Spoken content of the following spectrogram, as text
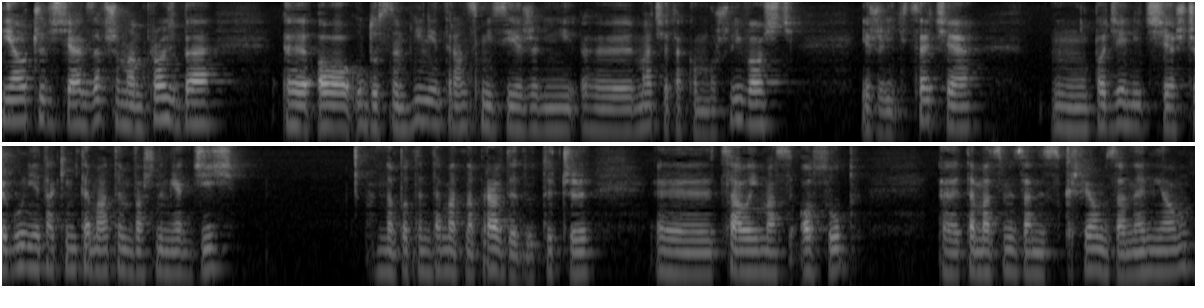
Ja oczywiście, jak zawsze, mam prośbę y, o udostępnienie transmisji, jeżeli y, macie taką możliwość, jeżeli chcecie podzielić się szczególnie takim tematem ważnym jak dziś, no bo ten temat naprawdę dotyczy y, całej masy osób. Temat związany z krwią, z anemią.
